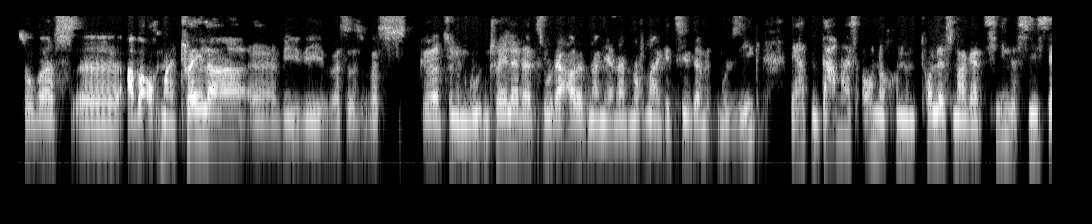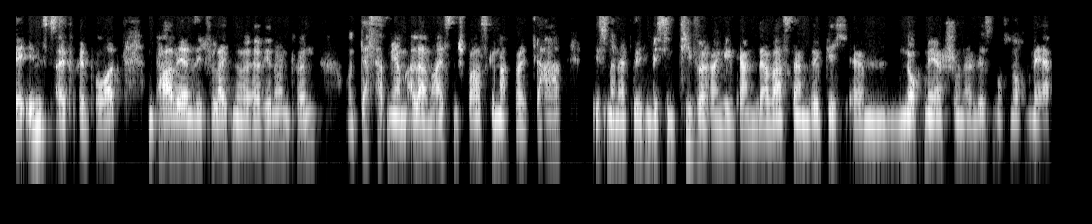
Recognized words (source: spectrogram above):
sowas, äh, aber auch mal Trailer, äh, wie, wie, was ist, was gehört zu einem guten Trailer dazu? Da arbeitet man ja dann nochmal gezielter mit Musik. Wir hatten damals auch noch ein tolles Magazin, das hieß der Inside Report. Ein paar werden sich vielleicht noch erinnern können. Und das hat mir am allermeisten Spaß gemacht, weil da ist man natürlich ein bisschen tiefer reingegangen. Da war es dann wirklich ähm, noch mehr Journalismus, noch mehr,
